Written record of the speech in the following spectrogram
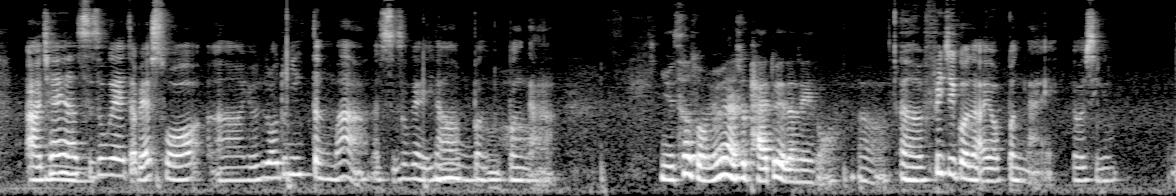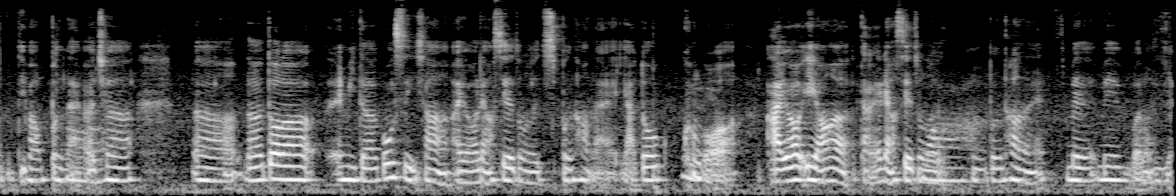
而且个厕所间特别少，嗯，有老多人等嘛，辣厕所间里向蹦蹦奶。女厕所永远是排队的那种，嗯。嗯，飞机高头还要蹦奶，要寻地方泵奶，而且。嗯，然后到了埃面的公司里向，还要两三个钟头去奔趟来，夜到困觉也要一样的，大概两三个钟头奔奔趟来，蛮蛮不容易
